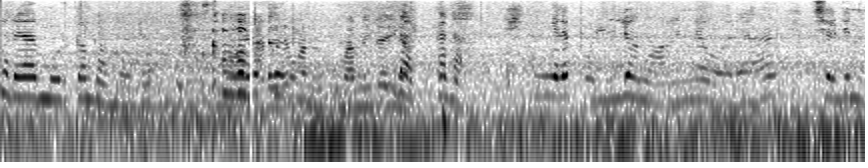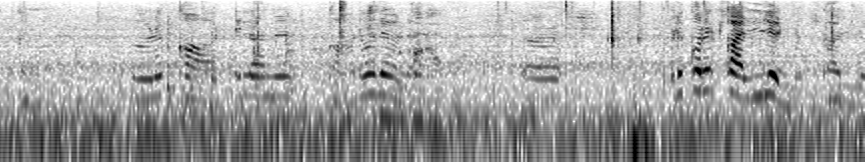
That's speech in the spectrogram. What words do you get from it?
ചെറിയ മുറുക്കം പമ്പുണ്ട് ഇതൊക്കെ ഇങ്ങനെ പുല്ല് നിറഞ്ഞ പോലെ ചെടി നിൽക്കുന്നു ഇവിടെ കാട്ടിലാണ് കാട് പോലെയാണ് ഇവിടെ കുറെ കല്ലുണ്ട് കല്ല്.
